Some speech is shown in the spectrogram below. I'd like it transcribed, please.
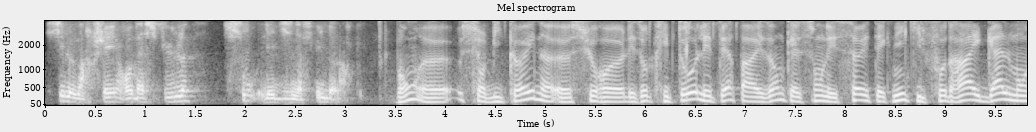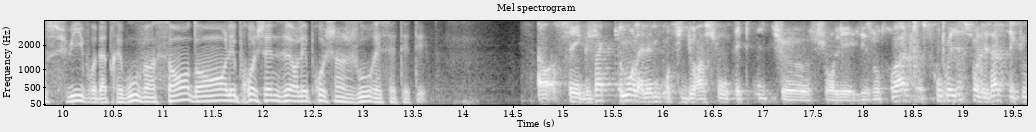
si le marché rebascule sous les 19 000 dollars. Bon, euh, sur Bitcoin, euh, sur euh, les autres cryptos, l'Ether par exemple, quels sont les seuils techniques qu'il faudra également suivre, d'après vous, Vincent, dans les prochaines heures, les prochains jours et cet été? Alors, c'est exactement la même configuration technique sur les, autres valves. Ce qu'on peut dire sur les valves, c'est que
